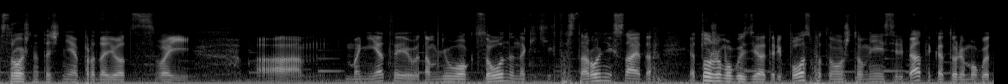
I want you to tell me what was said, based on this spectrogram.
срочно, точнее, продает свои а, монеты, там у него аукционы на каких-то сторонних сайтах. Я тоже могу сделать репост, потому что у меня есть ребята, которые могут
